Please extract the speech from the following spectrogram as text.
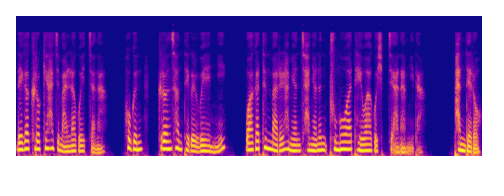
내가 그렇게 하지 말라고 했잖아. 혹은 그런 선택을 왜 했니? 와 같은 말을 하면 자녀는 부모와 대화하고 싶지 않아 합니다. 반대로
